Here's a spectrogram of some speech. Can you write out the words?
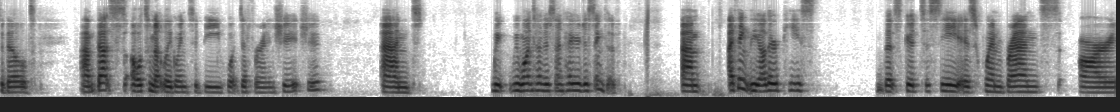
to build? Um, that's ultimately going to be what differentiates you. And we, we want to understand how you're distinctive. Um, I think the other piece that's good to see is when brands are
